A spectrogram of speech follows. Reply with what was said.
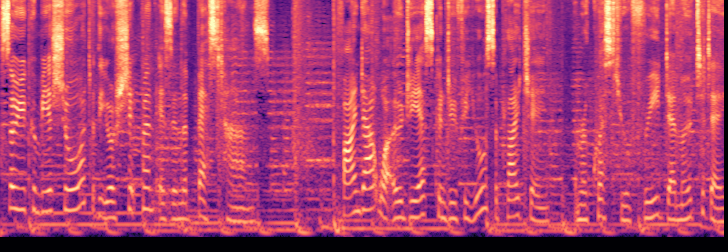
So you can be assured that your shipment is in the best hands. Find out what OGS can do for your supply chain and request your free demo today.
